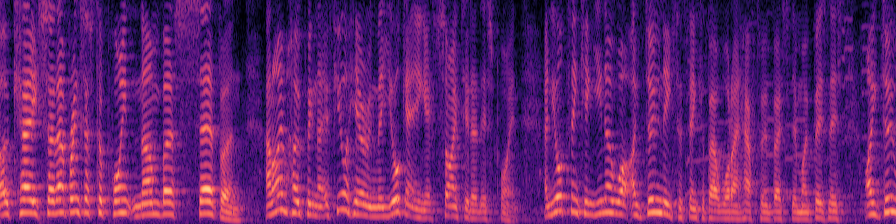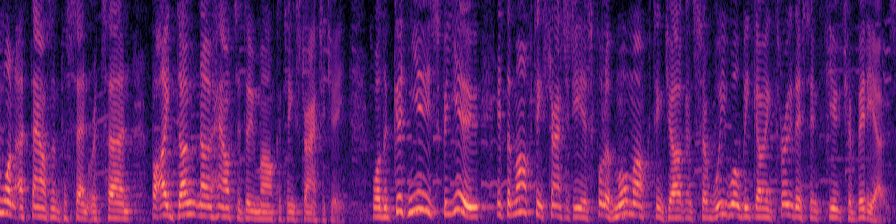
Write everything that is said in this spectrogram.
Okay, so that brings us to point number seven. And I'm hoping that if you're hearing me, you're getting excited at this point and you're thinking, you know what, I do need to think about what I have to invest in my business. I do want a thousand percent return, but I don't know how to do marketing strategy. Well, the good news for you is the marketing strategy is full of more marketing jargon, so we will be going through this in future videos.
